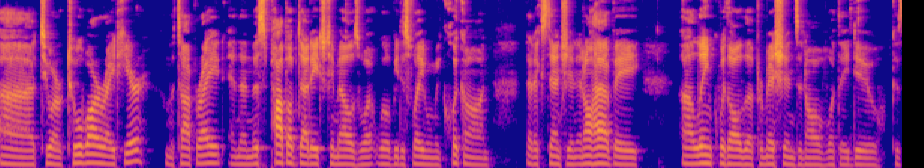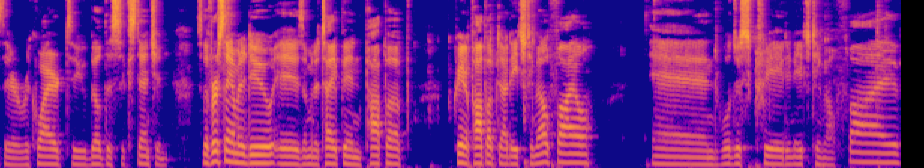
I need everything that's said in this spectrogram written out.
uh, to our toolbar right here on the top right. And then this pop-up.html is what will be displayed when we click on that extension. And I'll have a, a link with all the permissions and all of what they do because they're required to build this extension. So the first thing I'm going to do is I'm going to type in pop-up create a pop-up.html file and we'll just create an HTML5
